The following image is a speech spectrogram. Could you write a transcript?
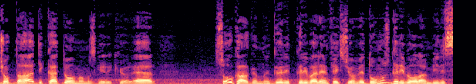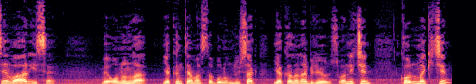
çok daha dikkatli olmamız gerekiyor. Eğer soğuk algınlığı, grip, gribal enfeksiyon ve domuz gribi olan birisi var ise ve onunla yakın temasta bulunduysak yakalanabiliyoruz. Onun için korunmak için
